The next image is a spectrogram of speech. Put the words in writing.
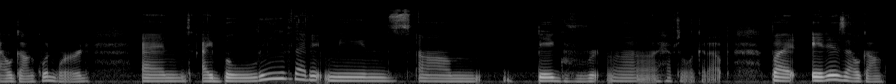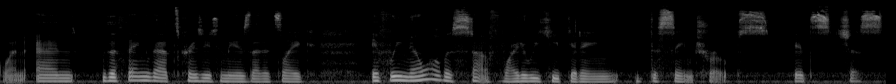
Algonquin word, and I believe that it means um, big. Uh, I have to look it up, but it is Algonquin. And the thing that's crazy to me is that it's like, if we know all this stuff, why do we keep getting the same tropes? It's just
